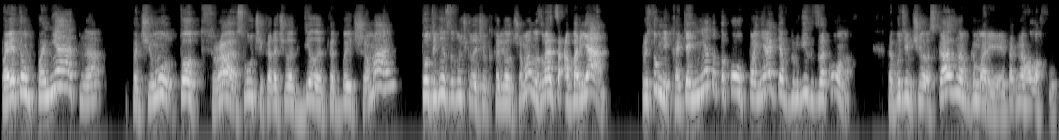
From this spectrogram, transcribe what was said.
поэтому понятно, почему тот случай, когда человек делает как бейт шаман, тот единственный случай, когда человек, который делает шаман, называется аварьян, преступник. Хотя нет такого понятия в других законах. Допустим, сказано в Гамаре, и так на Галаху,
